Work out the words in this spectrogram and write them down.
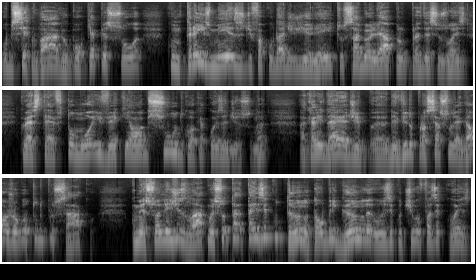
observável, qualquer pessoa com três meses de faculdade de direito sabe olhar para as decisões que o STF tomou e ver que é um absurdo qualquer coisa disso. Né? Aquela ideia de, uh, devido processo legal, jogou tudo para o saco. Começou a legislar, começou a tá, tá executando, tá obrigando o executivo a fazer coisas.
